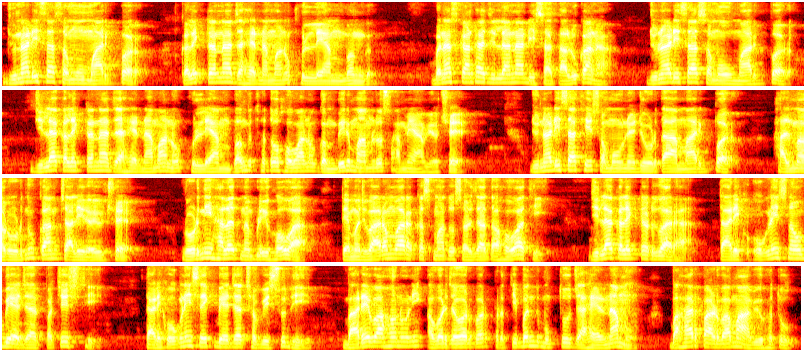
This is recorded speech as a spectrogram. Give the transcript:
જુનાડીસા સમૂહ માર્ગ પર કલેક્ટરના જાહેરનામાનો ખુલ્લેઆમ ભંગ. બનાસકાંઠા જિલ્લાના ડીસા તાલુકાના જુનાડીસા સમૂહ માર્ગ પર જિલ્લા કલેક્ટરના જાહેરનામાનો ખુલ્લેઆમ ભંગ થતો હોવાનો ગંભીર મામલો સામે આવ્યો છે. જુનાડીસાથી સમૂહને જોડતા આ માર્ગ પર હાલમાં રોડનું કામ ચાલી રહ્યું છે. રોડની હાલત નબળી હોવા તેમજ વારંવાર અકસ્માતો સર્જાતા હોવાથી જિલ્લા કલેક્ટર દ્વારા તારીખ ઓગણીસ નવ બે હજાર પચીસથી તારીખ ઓગણીસ એક બે હજાર છવ્વીસ સુધી ભારે વાહનોની અવરજવર પર પ્રતિબંધ મૂકતું જાહેરનામું બહાર પાડવામાં આવ્યું હતું.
